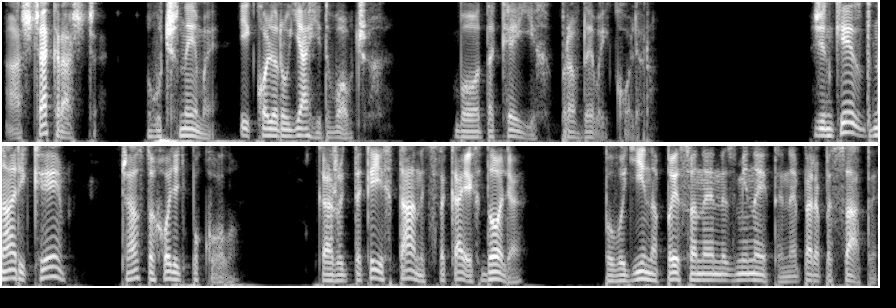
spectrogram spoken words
а ще краще гучними і кольору ягід вовчих, бо такий їх правдивий кольор. Жінки з дна ріки часто ходять по колу. Кажуть, такий їх танець, така їх доля. По воді написане не змінити, не переписати.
